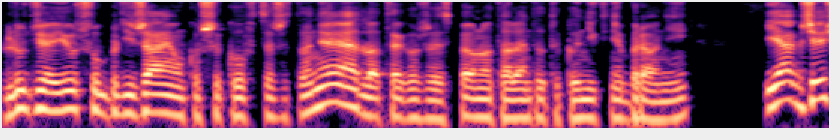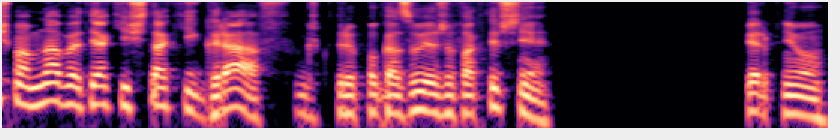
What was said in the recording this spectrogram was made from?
Ludzie już ubliżają koszykówce, że to nie dlatego, że jest pełno talentu, tylko nikt nie broni. Ja gdzieś mam nawet jakiś taki graf, który pokazuje, że faktycznie w sierpniu,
